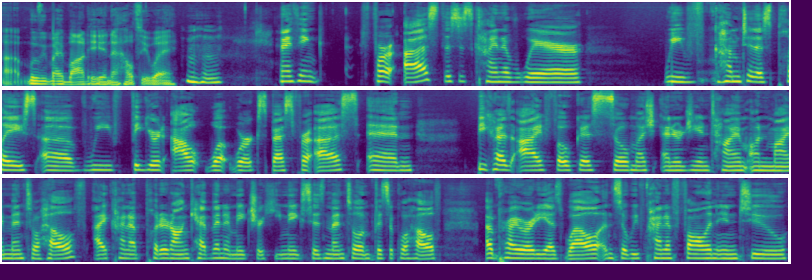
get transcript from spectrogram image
uh, moving my body in a healthy way mm-hmm. and i think for us this is kind of where we've come to this place of we've figured out what works best for us and because I focus so much energy and time on my mental health, I kind of put it on Kevin and make sure he makes his mental and physical health a priority as well. And so we've kind of fallen into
